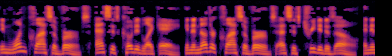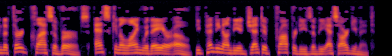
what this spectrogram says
In one class of verbs, S is coded like A, in another class of verbs S is treated as O, and in the third class of verbs, S can align with A or O, depending on the agentive properties of the S argument.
